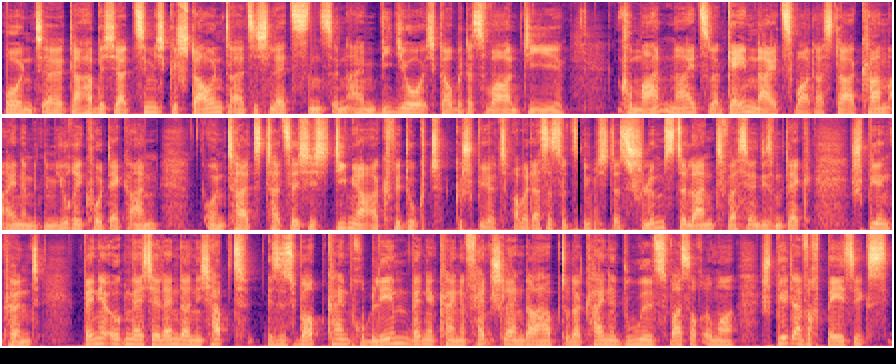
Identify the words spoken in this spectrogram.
Und äh, da habe ich ja ziemlich gestaunt, als ich letztens in einem Video, ich glaube, das war die Command Nights oder Game Nights war das, da kam eine mit einem Yuriko-Deck an und hat tatsächlich Dimia Aquädukt gespielt. Aber das ist so ziemlich das schlimmste Land, was ihr in diesem Deck spielen könnt. Wenn ihr irgendwelche Länder nicht habt, ist es überhaupt kein Problem. Wenn ihr keine Fetchländer habt oder keine Duels, was auch immer, spielt einfach Basics.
